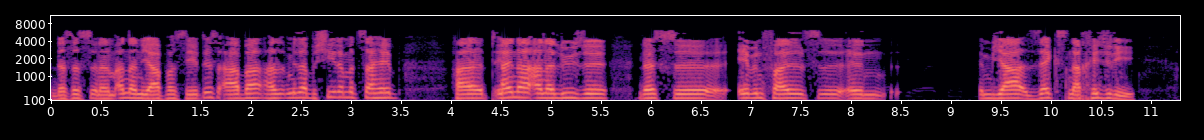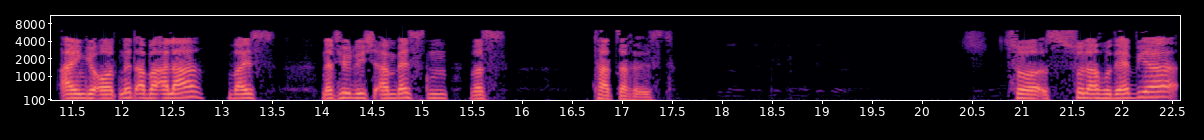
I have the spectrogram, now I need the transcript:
dass es in einem anderen Jahr passiert ist, aber Hazrat Mirza Bashir Ahmed Sahib hat in einer Analyse das äh, ebenfalls äh, in, im Jahr 6 nach Hijri eingeordnet, aber Allah weiß natürlich am besten, was Tatsache ist. Zur Sulah Hudaybiyah,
